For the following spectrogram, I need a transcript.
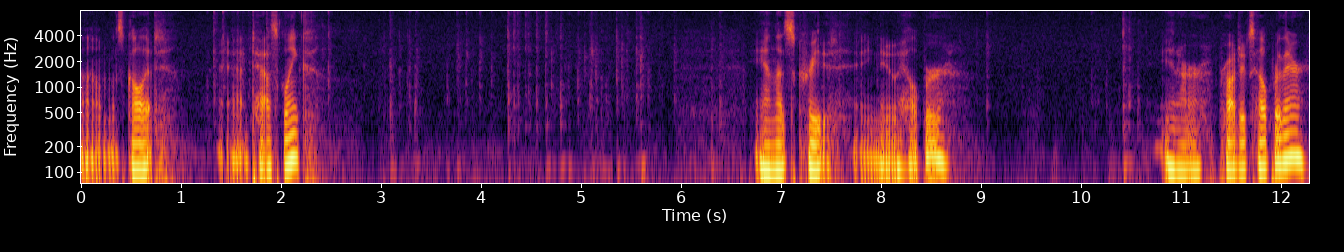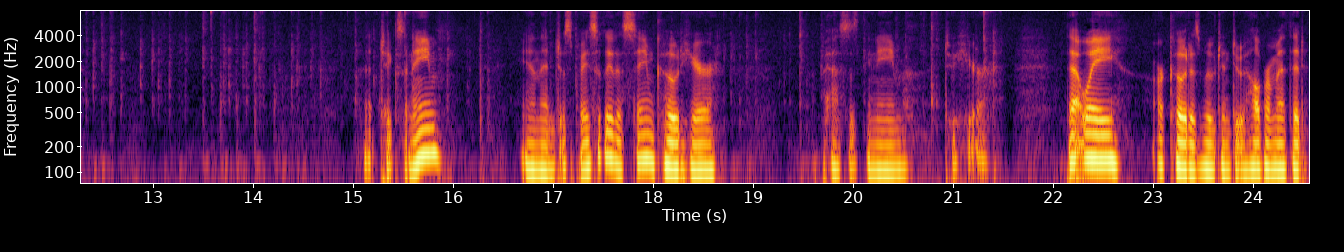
Um, let's call it add task link. And let's create a new helper in our projects helper there. That takes a name, and then just basically the same code here passes the name to here. That way, our code is moved into a helper method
